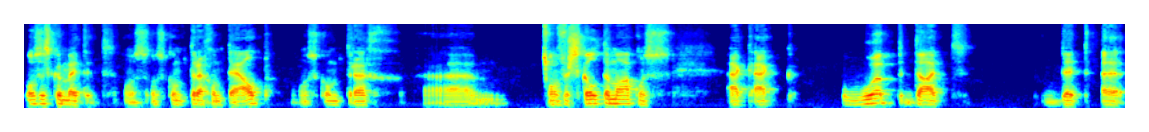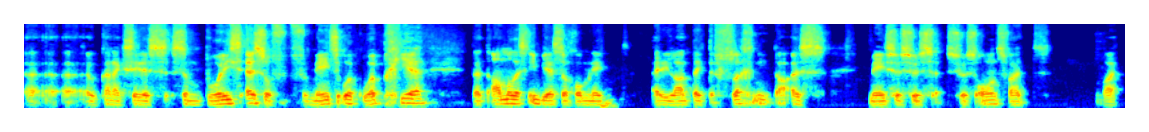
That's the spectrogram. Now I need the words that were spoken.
ons is committed. Ons ons kom terug om te help. Ons kom terug ehm um, om verskil te maak. Ons ek ek hoop dat dit 'n uh, uh, uh, hoe kan ek sê dis simbolies is of vir mense ook hoop gee dat almal is nie besig om net uit die land uit te vlug nie. Daar is mense soos soos ons wat wat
